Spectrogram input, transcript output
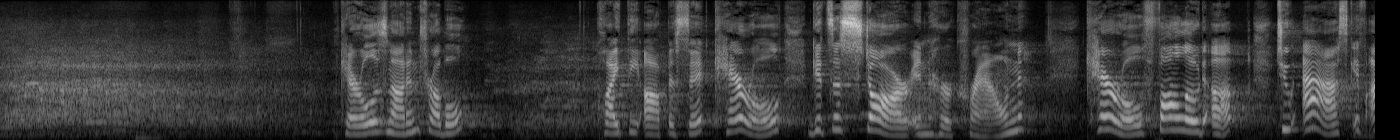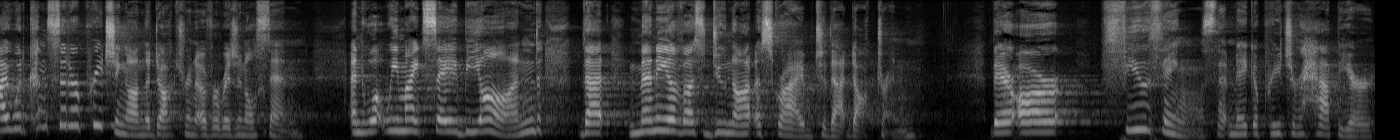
Carol is not in trouble. Quite the opposite. Carol gets a star in her crown. Carol followed up to ask if I would consider preaching on the doctrine of original sin and what we might say beyond that many of us do not ascribe to that doctrine. There are few things that make a preacher happier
